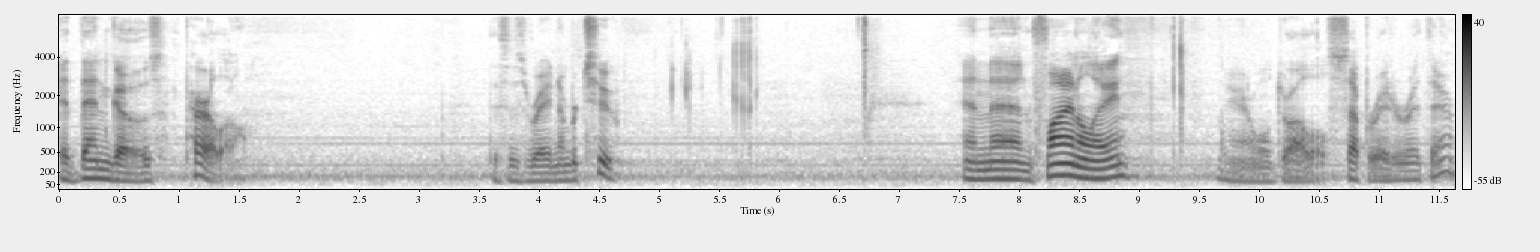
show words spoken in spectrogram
it then goes parallel. This is ray number two. And then finally, here we'll draw a little separator right there.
